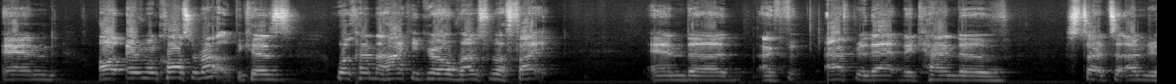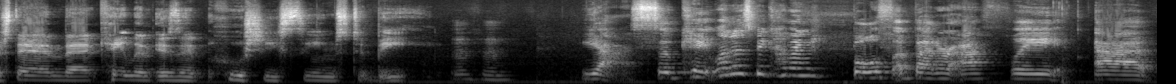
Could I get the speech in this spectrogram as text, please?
and all, everyone calls her out because what kind of hockey girl runs from a fight? And uh, after that, they kind of start to understand that Caitlyn isn't who she seems to be. Yeah, so Caitlin is becoming both a better athlete at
